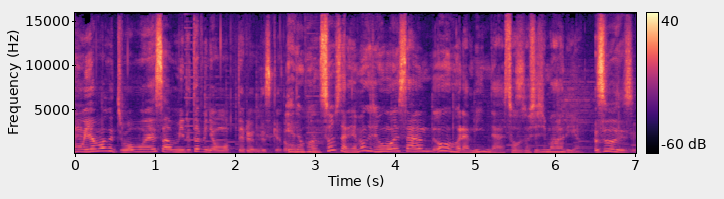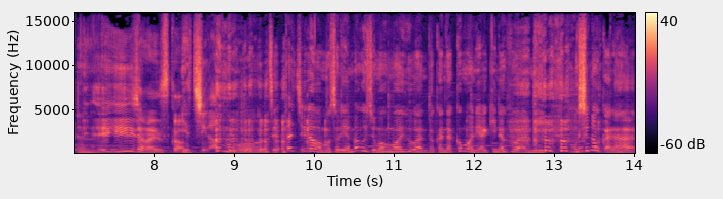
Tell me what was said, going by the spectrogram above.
もう山口百恵さん見るたびに思ってるんですけど。いやでもそうしたら山口百恵さんをほらみんな想像してしまうやん。そうですよ、うん、えいいじゃないですか。いや違うもう絶対違うもうそれ山口百恵不安とか中森明菜不安にもう後ろから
